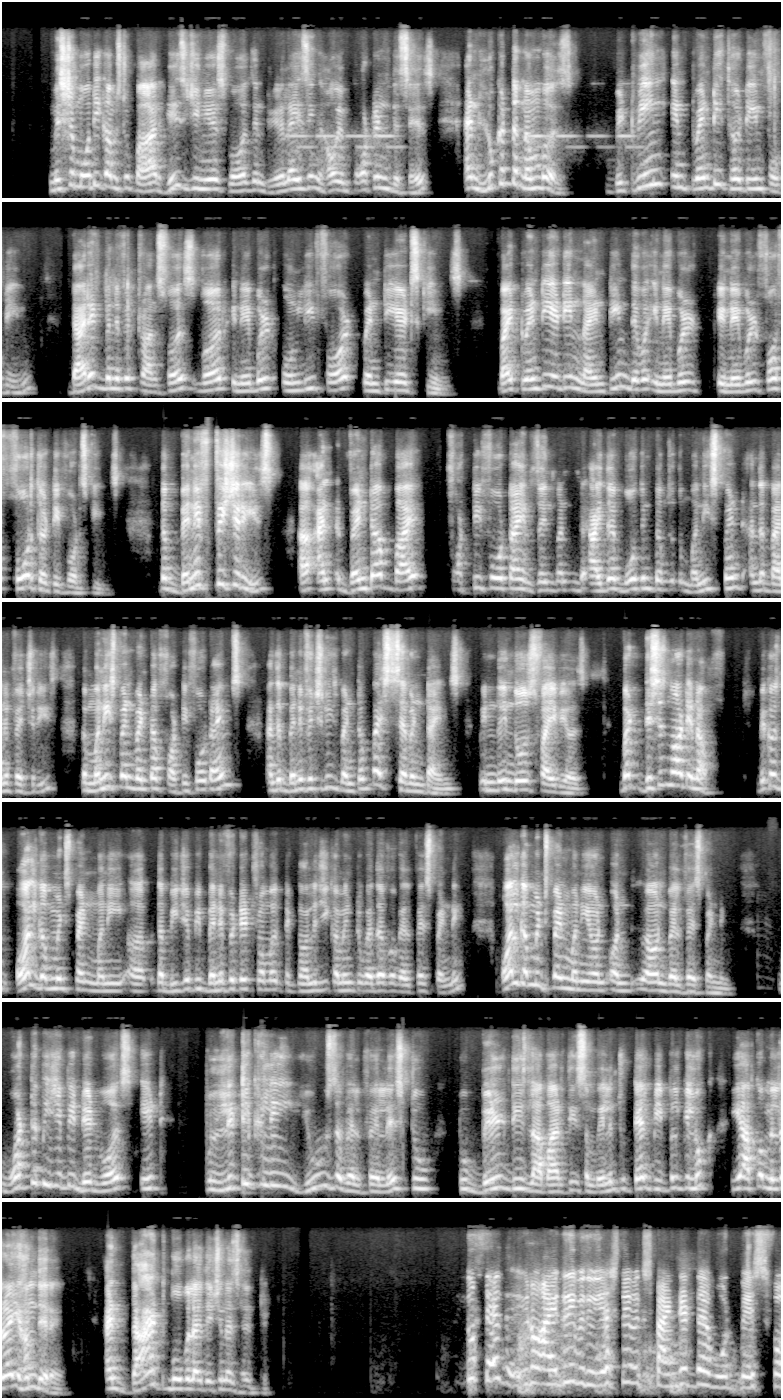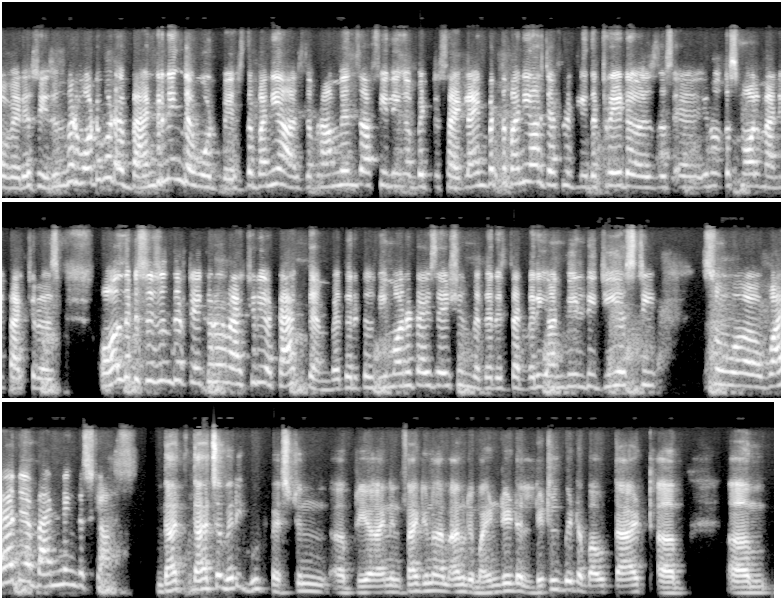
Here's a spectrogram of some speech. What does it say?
Mr. Modi comes to power. His genius was in realizing how important this is. And look at the numbers. Between in 2013 14, direct benefit transfers were enabled only for 28 schemes. By 2018 19, they were enabled, enabled for 434 schemes. The beneficiaries uh, and went up by 44 times, either both in terms of the money spent and the beneficiaries. The money spent went up 44 times, and the beneficiaries went up by seven times in, in those five years. But this is not enough because all governments spend money. Uh, the BJP benefited from a technology coming together for welfare spending. All governments spend money on, on, on welfare spending. What the BJP did was it politically used the welfare list to, to build these Labharti Sammelan to tell people, ki, look, ye aapko mil raha hai, hum de rahe And that mobilization has helped it you said, you know, I agree with you. Yes, they've expanded their vote base for various reasons. But what about abandoning their vote base? The Baniyas, the Brahmins are feeling a bit sidelined, but the Baniyas definitely, the traders, the, uh, you know, the small manufacturers, all the decisions they've taken have actually attacked them, whether it is demonetization, whether it's that very unwieldy GST. So uh, why are they abandoning this class? That that's a very good question, uh, Priya. And in fact, you know, I'm, I'm reminded a little bit about that. Um, um,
